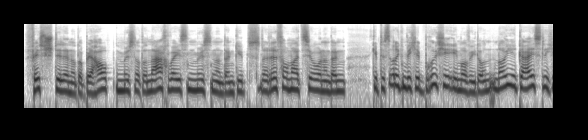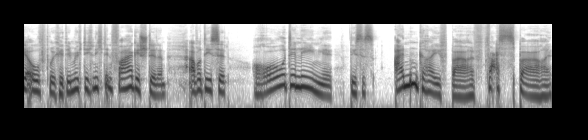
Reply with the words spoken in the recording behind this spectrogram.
feststellen oder behaupten müssen oder nachweisen müssen und dann gibt es eine Reformation und dann gibt es irgendwelche Brüche immer wieder und neue geistliche Aufbrüche, die möchte ich nicht in Frage stellen. Aber diese rote Linie, dieses Angreifbare, Fassbare,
